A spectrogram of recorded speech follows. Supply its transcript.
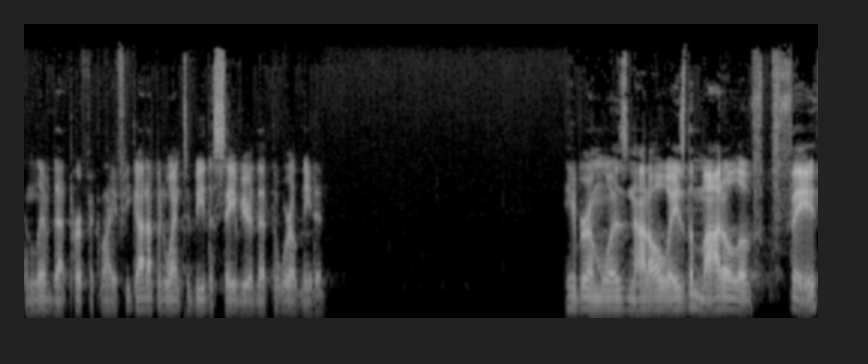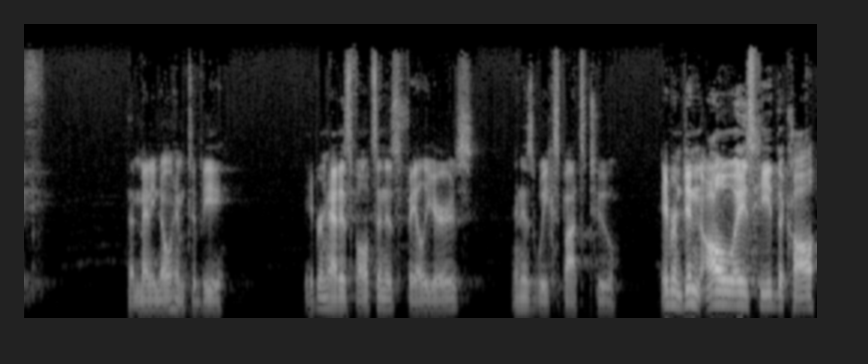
and lived that perfect life. He got up and went to be the Savior that the world needed. Abram was not always the model of faith that many know him to be. Abram had his faults and his failures and his weak spots too. Abram didn't always heed the call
